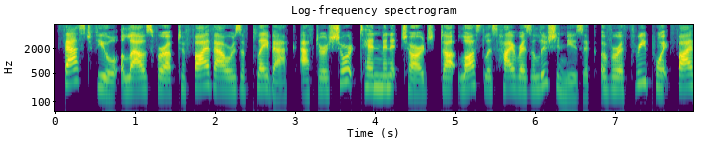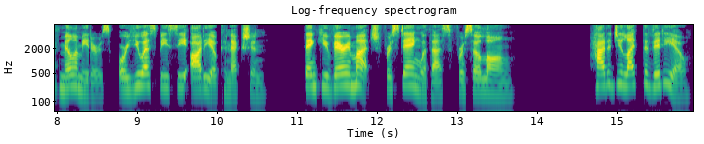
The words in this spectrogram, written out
Fast fuel allows for up to 5 hours of playback after a short 10 minute charge. Lossless high resolution music over a 3.5mm or USB C audio connection. Thank you very much for staying with us for so long. How did you like the video?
